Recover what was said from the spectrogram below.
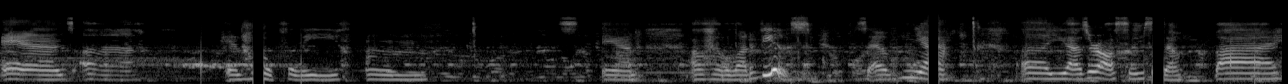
and uh, and hopefully, um, and I'll have a lot of views. So, yeah. Uh, you guys are awesome. So, bye.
